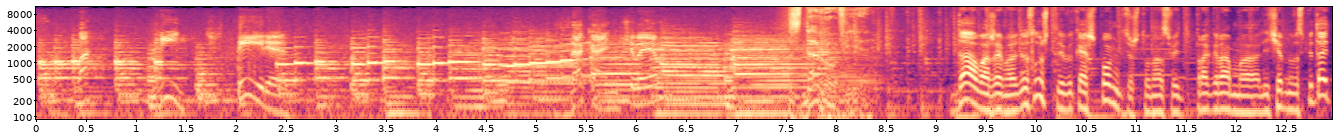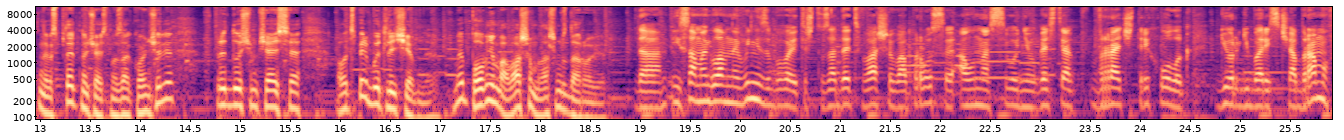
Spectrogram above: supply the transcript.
два, три, четыре. Заканчиваем. Здоровье. Да, уважаемые радиослушатели, вы, конечно, помните, что у нас ведь программа лечебно-воспитательная. Воспитательную часть мы закончили в предыдущем часе, а вот теперь будет лечебная. Мы помним о вашем и нашем здоровье. Да, и самое главное, вы не забывайте, что задать ваши вопросы, а у нас сегодня в гостях врач-трихолог Георгий Борисович Абрамов.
